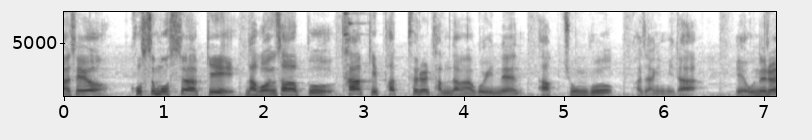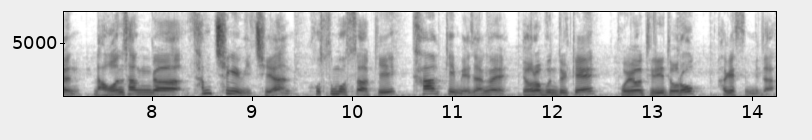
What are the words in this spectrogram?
안녕하세요. 코스모스 악기 낙원사업부 타악기 파트를 담당하고 있는 박종구 과장입니다. 예, 오늘은 낙원상가 3층에 위치한 코스모스 악기 타악기 매장을 여러분들께 보여드리도록 하겠습니다.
